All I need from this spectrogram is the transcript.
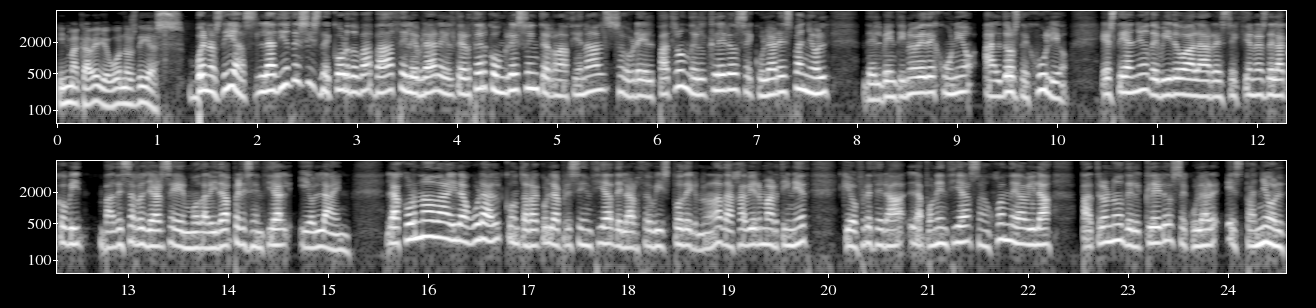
Inma Cabello, buenos días. Buenos días. La diócesis de Córdoba va a celebrar el tercer congreso internacional sobre el patrón del clero secular español del 29 de junio al 2 de julio. Este año, debido a las restricciones de la COVID, va a desarrollarse en modalidad presencial y online. La jornada inaugural contará con la presencia del arzobispo de Granada, Javier Martínez, que ofrecerá la ponencia San Juan de Ávila, patrono del clero secular español,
